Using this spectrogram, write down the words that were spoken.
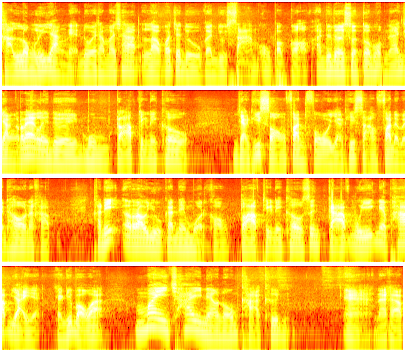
ขาลงหรือยังเนี่ยโดยธรรมชาติเราก็จะดูกันอยู่ 3 องค์ประกอบอันโดยส่วนตัวผมนะอย่างแรกเลยโดยมุมกราฟเทคนิคอย่างที่ 2 ฟันโฟอย่างที่ 3 ฟันเดเมนทัลนะครับ คราวนี้เราอยู่กันในหมวดของกราฟเทคนิคซึ่งกราฟวีคเนี่ยภาพใหญ่เนี่ยอย่างที่บอกว่าไม่ใช่แนวโน้มขาขึ้นอ่านะครับ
